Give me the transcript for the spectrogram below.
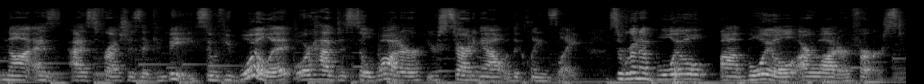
not as, as fresh as it can be. So if you boil it or have distilled water, you're starting out with a clean slate. So we're gonna boil, uh, boil our water first.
